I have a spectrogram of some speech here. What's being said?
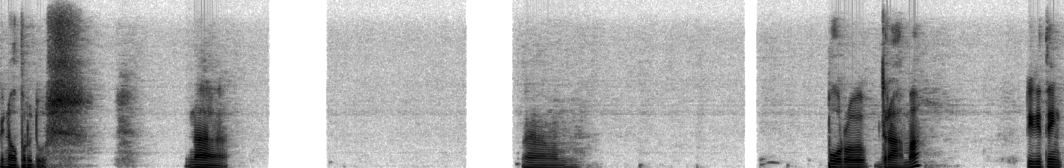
pinoproduce na um, puro drama? Do you think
